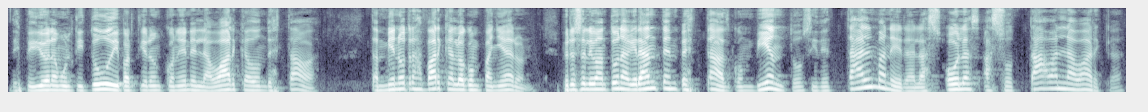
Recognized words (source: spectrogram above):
Despidió a la multitud y partieron con él en la barca donde estaba. También otras barcas lo acompañaron. Pero se levantó una gran tempestad con vientos y de tal manera las olas azotaban la barca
